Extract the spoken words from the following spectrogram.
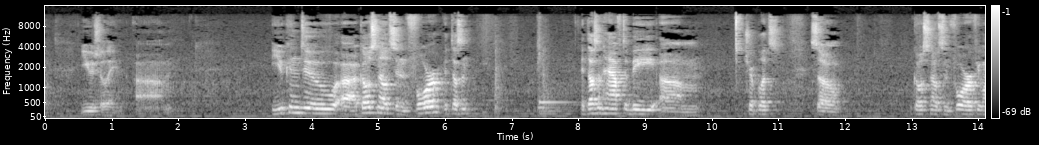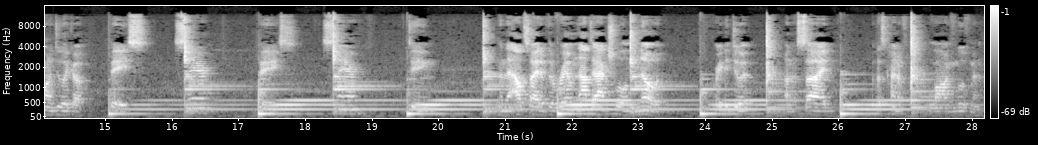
usually. Um, you can do uh, ghost notes in four. It doesn't. It doesn't have to be um, triplets. So, ghost notes in four. If you want to do like a bass, snare, bass, snare, outside of the rim, not the actual note, or you could do it on the side, but that's kind of long movement.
